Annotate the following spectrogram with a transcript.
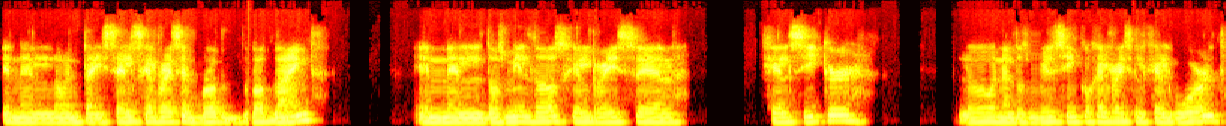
en el 96 Hellraiser Blood, Bloodblind, en el 2002 Hellraiser Hellseeker, luego en el 2005 Hellraiser Hell World,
